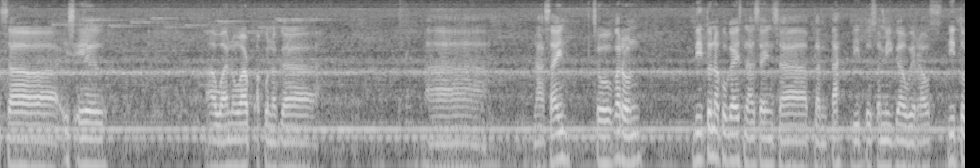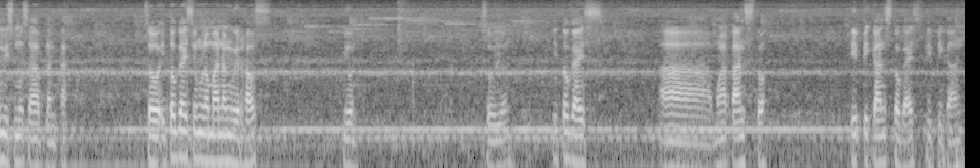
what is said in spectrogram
sa SL uh, One Warp ako nag uh, uh, na-assign. So, karon dito na ako guys na-assign sa planta dito sa Mega Warehouse. Dito mismo sa planta. So ito guys yung laman ng warehouse. Yun. So yun. Ito guys ah mga cans to. PP cans to guys PP cans.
